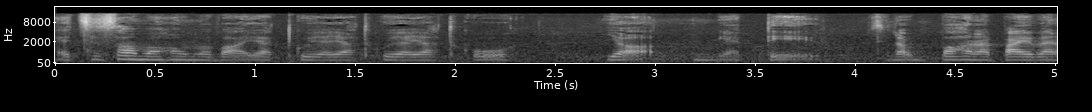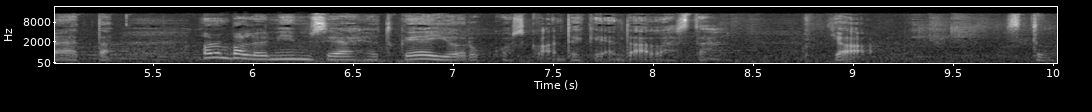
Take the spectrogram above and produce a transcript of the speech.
että se sama homma vaan jatkuu ja jatkuu ja jatkuu ja miettii siinä pahana päivänä, että on paljon ihmisiä, jotka ei joudu koskaan tekemään tällaista. Ja sitten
